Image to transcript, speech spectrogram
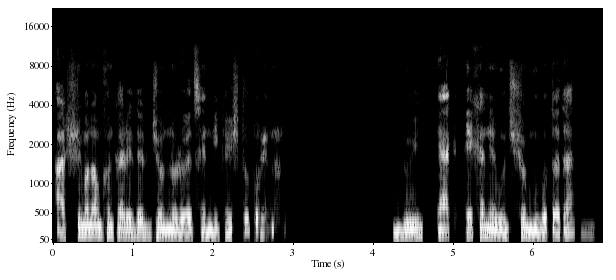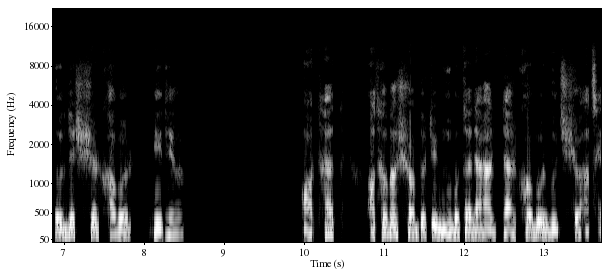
আর সীমালঙ্ঘনকারীদের জন্য রয়েছে নিকৃষ্ট পরিণাম। দুই, এক, এখানে উৎস মুবততা উদ্দেশ্যের খবর, বিধেয়। অর্থাৎ, অথবা শব্দটি মুবতদা আর তার খবর উৎস আছে।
